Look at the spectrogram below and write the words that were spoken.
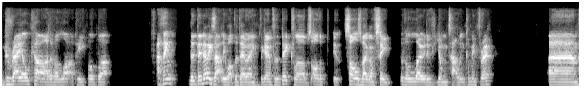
grail card of a lot of people, but I think they know exactly what they're doing. They're going for the big clubs. All the Salzburg, obviously, with a load of young talent coming through. Um,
